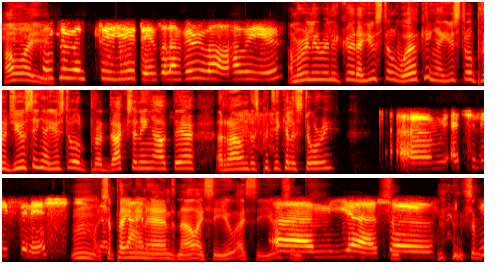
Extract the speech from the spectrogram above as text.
How are you? Compliment to you, Denzil. I'm very well. How are you? I'm really, really good. Are you still working? Are you still producing? Are you still productioning out there around this particular story? Um, we actually finished. Mm, We champagne in hand now. I see you. I see you. Cham- Um, yeah. So champagne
